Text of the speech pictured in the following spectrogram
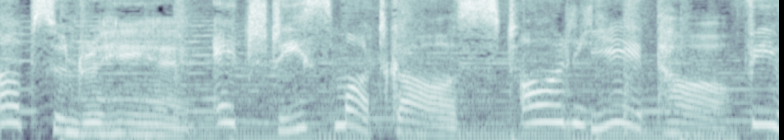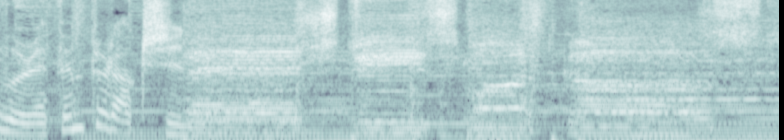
आप सुन रहे हैं एच डी स्मार्ट कास्ट और ये था fever F production H smart Smartcast.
